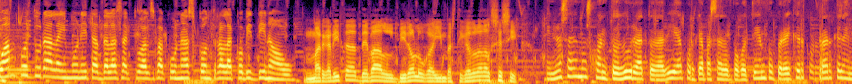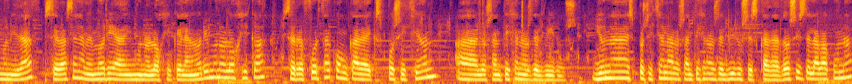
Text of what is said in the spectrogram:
Quan pot durar la immunitat de les actuals vacunes contra la Covid-19? Margarita Deval, viròloga i investigadora del CSIC. No sabemos cuánto dura todavía porque ha pasado poco tiempo, pero hay que recordar que la inmunidad se basa en la memoria inmunológica y la memoria inmunológica se refuerza con cada exposición a los antígenos del virus. Y una exposición a los antígenos del virus es cada dosis de la vacuna,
